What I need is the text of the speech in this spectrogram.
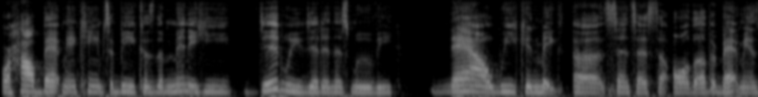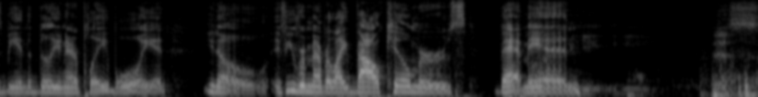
or how Batman came to be because the minute he did what he did in this movie, now we can make uh, sense as to all the other Batmans being the billionaire playboy and you know if you remember like Val Kilmer's Batman. He, he, this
